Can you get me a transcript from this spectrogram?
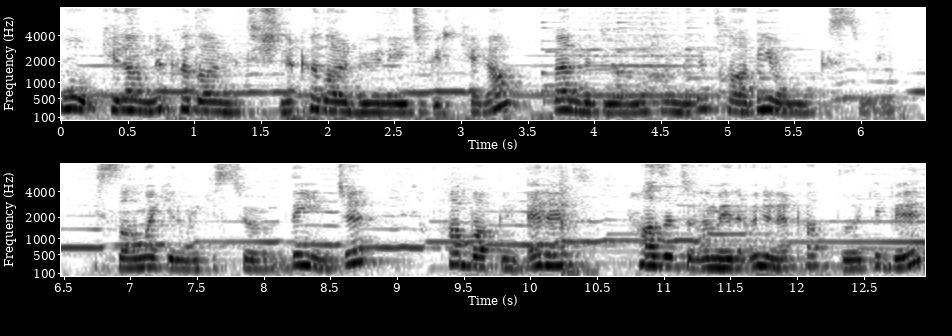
bu kelam ne kadar müthiş, ne kadar büyüleyici bir kelam. Ben de diyor Muhammed'e tabi olmak istiyorum İslam'a girmek istiyorum deyince Habbab bin Eret Hazreti Ömer'i önüne kattığı gibi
